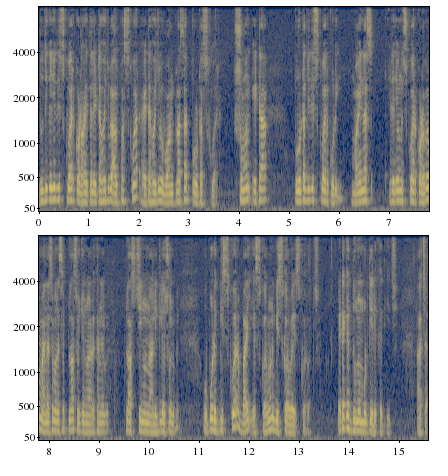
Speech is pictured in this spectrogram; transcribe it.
দুদিকে যদি স্কোয়ার করা হয়, তাহলে এটা হয়ে যাবে আলফা স্কোয়ার এটা হয়ে যাবে ওয়ান প্লাস আর পুরোটা স্কোয়ার সমান এটা পুরোটা যদি স্কোয়ার করি মাইনাস এটা যখন স্কোয়ার করা হবে মাইনাসে মাইনাসে প্লাস ওই জন্য আর এখানে প্লাস চিহ্ন না লিখলেও চলবে। ওপরে b square by a square মানে বি স্কোয়ার বাই স্কোয়ার হচ্ছে। এটাকে দু নম্বর দিয়ে রেখে দিয়েছি। আচ্ছা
